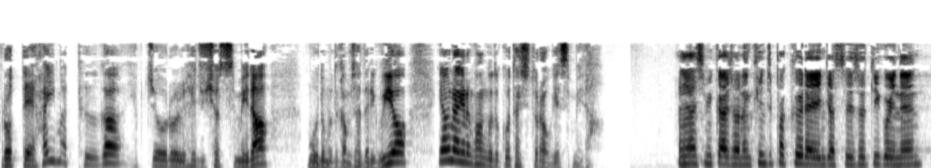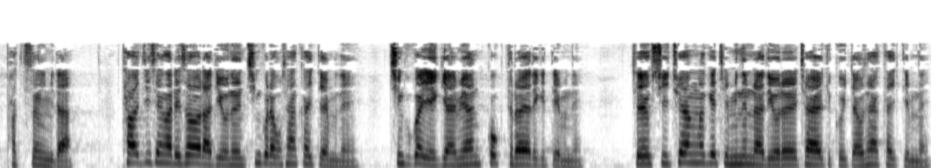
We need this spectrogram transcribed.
롯데 하이마트가 협조를 해주셨습니다. 모두 모두 감사드리고요. 양락이는 광고 듣고 다시 돌아오겠습니다. 안녕하십니까. 저는 퀸즈파크 레인저스에서 뛰고 있는 박지성입니다. 타지 생활에서 라디오는 친구라고 생각하기 때문에 친구가 얘기하면 꼭 들어야 되기 때문에 저 역시 최양락의 재밌는 라디오를 잘 듣고 있다고 생각하기 때문에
